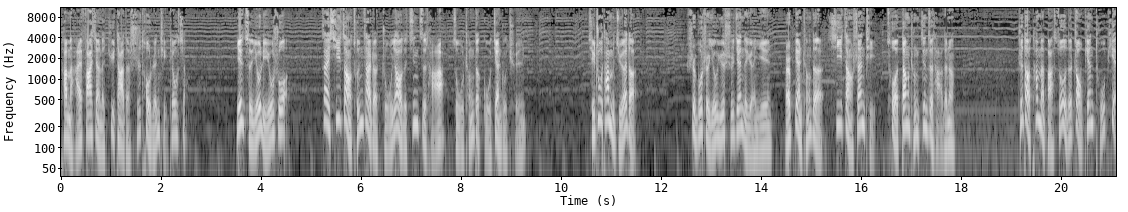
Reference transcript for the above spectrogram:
他们还发现了巨大的石头人体雕像，因此有理由说。在西藏存在着主要的金字塔组成的古建筑群。起初，他们觉得，是不是由于时间的原因而变成的西藏山体错当成金字塔的呢？直到他们把所有的照片、图片、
